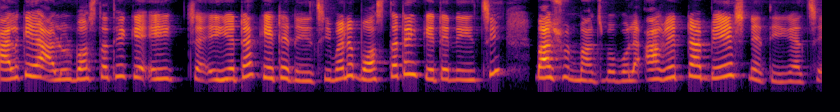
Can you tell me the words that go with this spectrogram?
কালকে আলুর বস্তা থেকে এই ইয়েটা কেটে নিয়েছি মানে বস্তাটাই কেটে নিয়েছি বাসন মাজবো বলে। আগেরটা বেশ নেতিয়ে গেছে।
